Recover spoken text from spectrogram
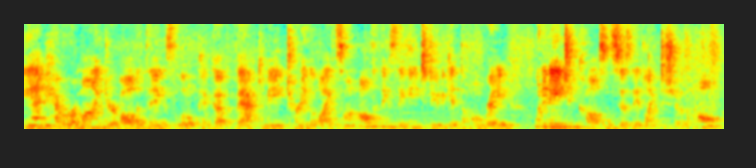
and have a reminder of all the things, the little pickup, vacuuming, turning the lights on, all the things they need to do to get the home ready when an agent calls and says they'd like to show the home.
